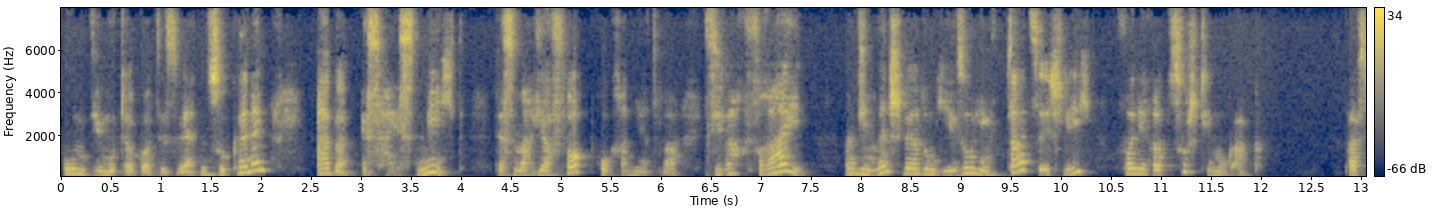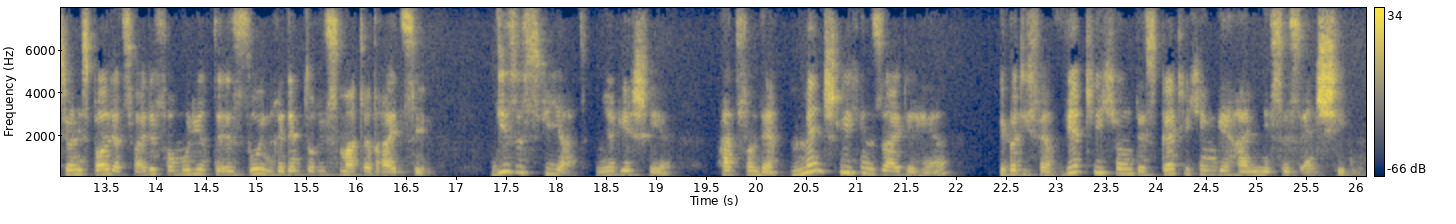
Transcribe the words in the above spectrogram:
um die Mutter Gottes werden zu können, aber es heißt nicht, dass Maria vorprogrammiert war. Sie war frei. Und die Menschwerdung Jesu hing tatsächlich von ihrer Zustimmung ab. Papst Johannes Paul II. formulierte es so in Redemptoris Mater 13. Dieses Fiat, mir geschehe, hat von der menschlichen Seite her über die Verwirklichung des göttlichen Geheimnisses entschieden.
